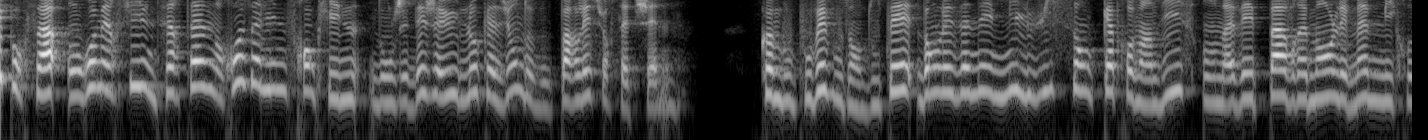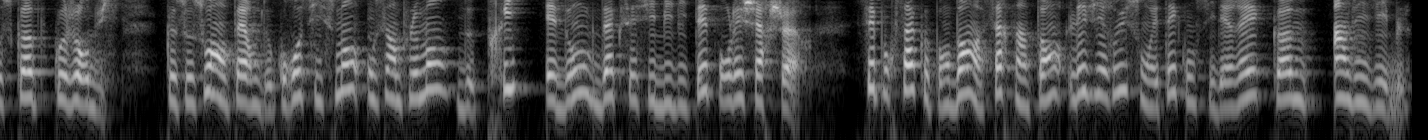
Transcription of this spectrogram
Et pour ça, on remercie une certaine Rosaline Franklin, dont j'ai déjà eu l'occasion de vous parler sur cette chaîne. Comme vous pouvez vous en douter, dans les années 1890, on n'avait pas vraiment les mêmes microscopes qu'aujourd'hui, que ce soit en termes de grossissement ou simplement de prix et donc d'accessibilité pour les chercheurs. C'est pour ça que pendant un certain temps, les virus ont été considérés comme invisibles.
